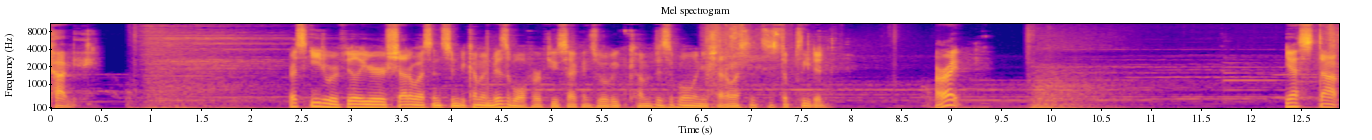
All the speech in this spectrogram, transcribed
Kage. Press E to reveal your shadow essence and become invisible for a few seconds. You will become visible when your shadow essence is depleted. Alright. Yes, stop.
